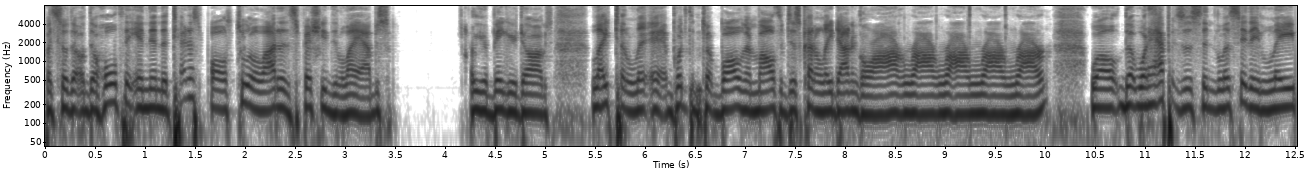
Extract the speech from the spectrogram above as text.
But so the, the whole thing, and then the tennis balls too, a lot of, especially the labs, or your bigger dogs like to li- uh, put the ball in their mouth and just kind of lay down and go rah rah rah rah rah. Well, the, what happens is, then let's say they lay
